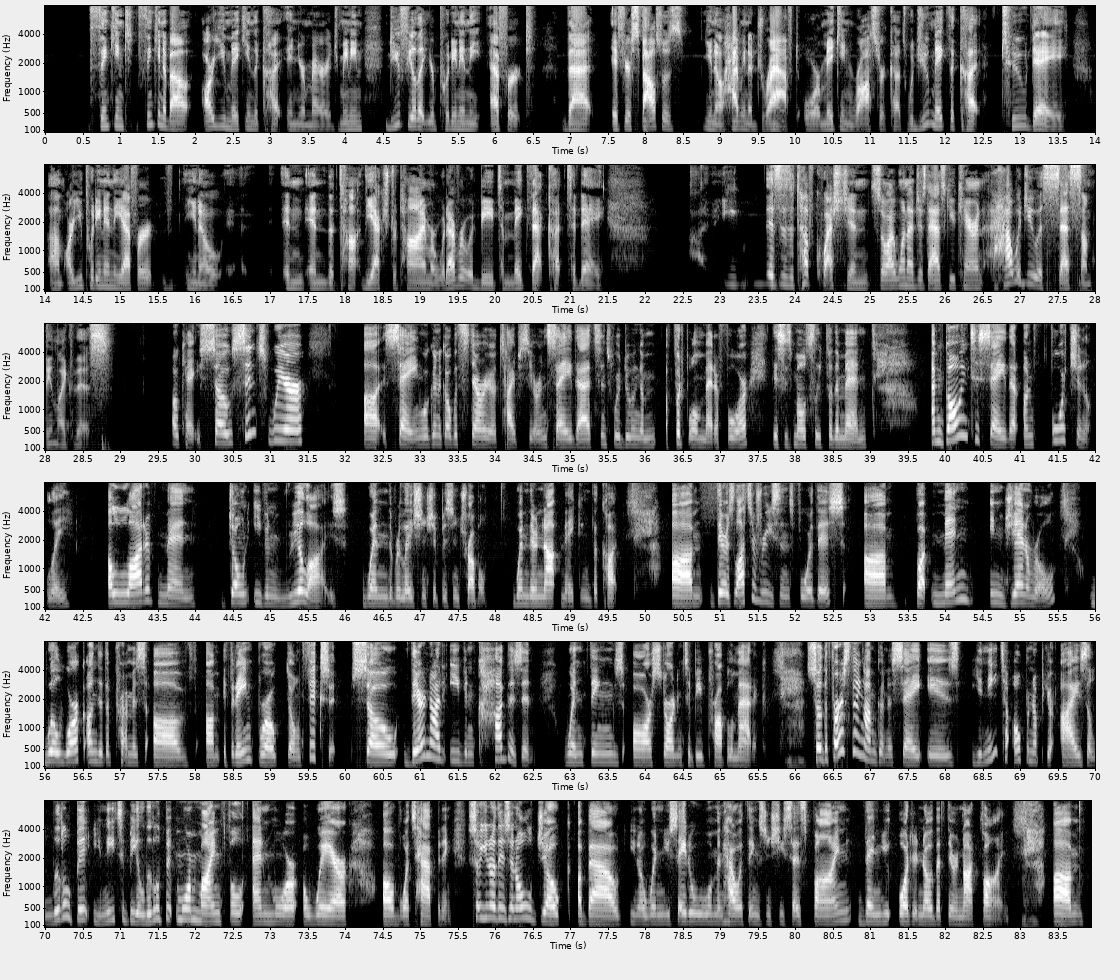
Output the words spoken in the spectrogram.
thinking thinking about are you making the cut in your marriage? Meaning, do you feel that you're putting in the effort that if your spouse was you know having a draft or making roster cuts, would you make the cut today? Um, are you putting in the effort? You know, in in the time, the extra time, or whatever it would be to make that cut today. This is a tough question, so I want to just ask you, Karen. How would you assess something like this? Okay, so since we're uh, saying we're going to go with stereotypes here and say that since we're doing a football metaphor, this is mostly for the men. I'm going to say that unfortunately, a lot of men don't even realize when the relationship is in trouble, when they're not making the cut. Um, there's lots of reasons for this, um, but men in general will work under the premise of um, if it ain't broke, don't fix it. So they're not even cognizant when things are starting to be problematic. So the first thing I'm going to say is you need to open up your eyes a little bit. You need to be a little bit more mindful and more aware of what's happening. So, you know, there's an old joke about, you know, when you say to a woman, How are things? and she says, Fine, then you ought to know that they're not fine. Um,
